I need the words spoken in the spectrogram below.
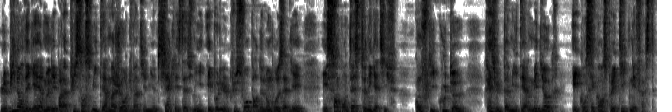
Le bilan des guerres menées par la puissance militaire majeure du XXIe siècle, les États-Unis, est pollué le plus souvent par de nombreux alliés et sans conteste négatif. Conflits coûteux, résultats militaires médiocres et conséquences politiques néfastes.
